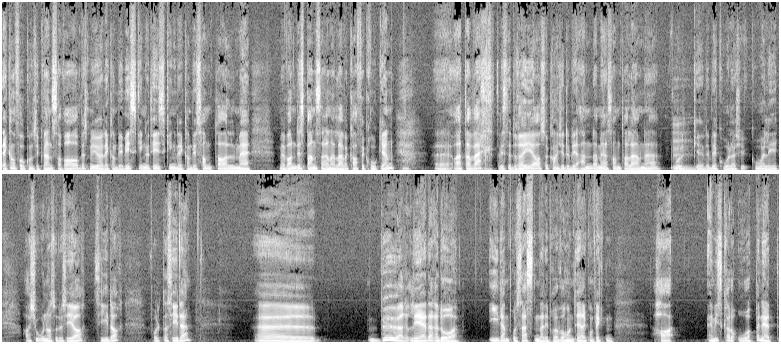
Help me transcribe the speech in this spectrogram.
Det kan få konsekvenser for arbeidsmiljøet, det kan bli hvisking og tisking, det kan bli samtale med, med vanndispenseren eller ved kaffekroken. Ja. Uh, og etter hvert, hvis det drøyer, så kanskje det blir enda mer samtaleevne. Folk, mm. Det blir koalisjoner, som du sier. Sider. Folk tar side. Uh, bør ledere da i den prosessen der de prøver å håndtere konflikten, ha en viss grad av åpenhet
